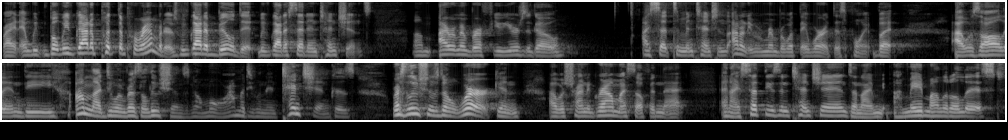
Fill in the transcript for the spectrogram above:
right? And we, but we've got to put the parameters. We've got to build it. We've got to set intentions. Um, I remember a few years ago, I set some intentions. I don't even remember what they were at this point, but I was all in the I'm not doing resolutions no more. I'm gonna do an intention because resolutions don't work. And I was trying to ground myself in that. And I set these intentions and I, I made my little list.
